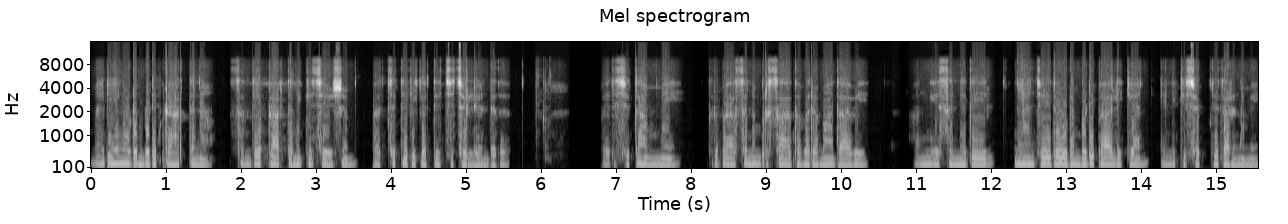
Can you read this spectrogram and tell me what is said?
മരിയൻ ഉടമ്പടി പ്രാർത്ഥന സന്ധ്യാപ്രാർത്ഥനയ്ക്ക് ശേഷം പച്ചത്തിരി കത്തിച്ച് ചൊല്ലേണ്ടത്. പരിശുദ്ധ അമ്മേ കൃപാസനം പ്രസാദപര മാതാവേ അങ്ങേ സന്നിധിയിൽ ഞാൻ ചെയ്ത ഉടമ്പടി പാലിക്കാൻ എനിക്ക് ശക്തി തരണമേ.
